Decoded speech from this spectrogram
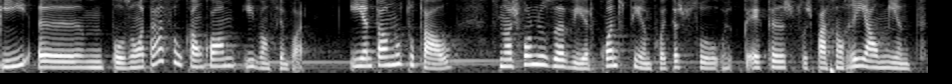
E uh, pousam a taça, o cão come e vão-se embora. E então, no total, se nós formos a ver quanto tempo é que as pessoas, é que as pessoas passam realmente,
